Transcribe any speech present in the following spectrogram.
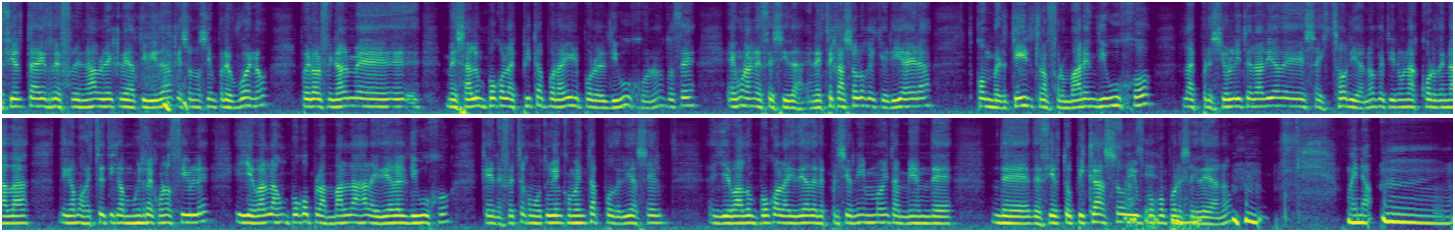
cierta irrefrenable creatividad, que eso no siempre es bueno, pero al final me, me sale un poco la espita por ahí, por el dibujo, ¿no? Entonces es una necesidad. En este caso lo que quería era convertir, transformar en dibujo la expresión literaria de esa historia, ¿no? Que tiene unas coordenadas, digamos, estéticas muy reconocibles y llevarlas un poco, plasmarlas a la idea del dibujo, que en efecto, como tú bien comentas, podría ser eh, llevado un poco a la idea del expresionismo y también de, de- de cierto Picasso y un poco es. por esa idea, ¿no? Bueno, mm,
